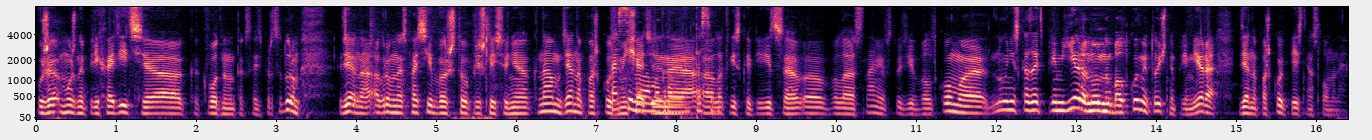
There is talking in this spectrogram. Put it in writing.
уже можно переходить э, к водным, так сказать, процедурам. Диана, огромное спасибо, что пришли сегодня к нам. Диана Пашко, спасибо замечательная э, латвийская певица, э, была с нами в студии Болткома. Ну, не сказать премьера, но на Болткоме точно премьера. Диана Пашко, песня «Сломанная».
